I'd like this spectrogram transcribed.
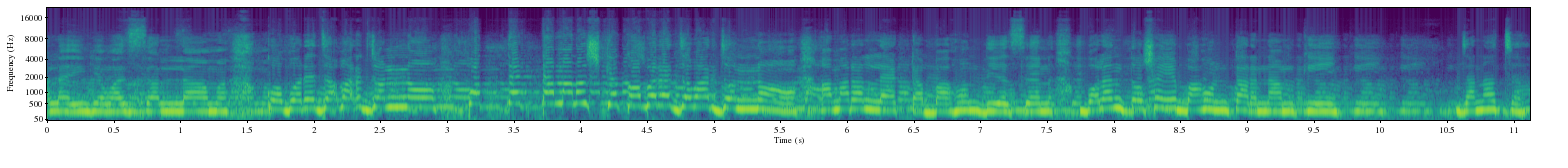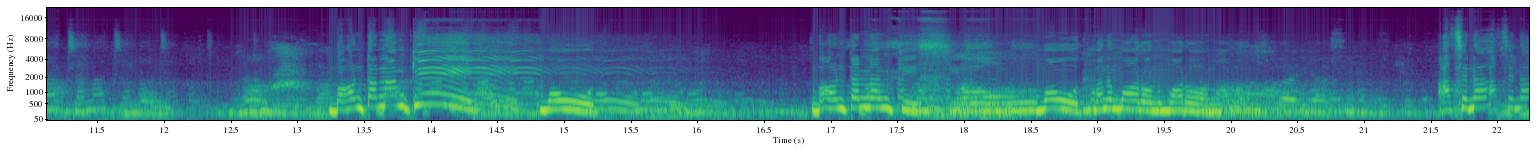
আলাইহি ওয়াসাল্লাম। কবরে যাওয়ার জন্য, প্রত্যেকটা মানুষকে কবরে যাওয়ার জন্য আমার আল্লাহ একটা বাহন দিয়েছেন। বলেন তো, সেই বাহনটার নাম কি? জানা আছে? বাহনটার নাম কি? মৌত বাহনটার নাম কি? মৌত মানে মরণ মরণ। আছে না?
